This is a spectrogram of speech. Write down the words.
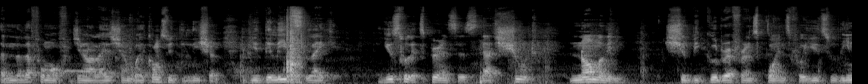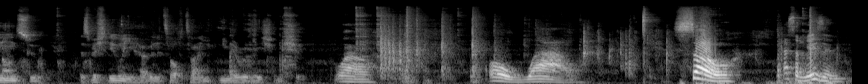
another form of generalization, but it comes with deletion. You delete like useful experiences that should normally should be good reference points for you to lean on to, especially when you're having a tough time in a relationship. wow, oh wow. So that's amazing.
